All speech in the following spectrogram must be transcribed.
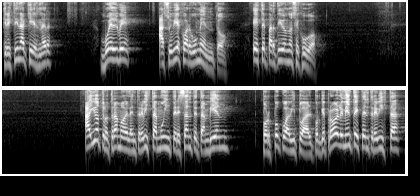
Cristina Kirchner vuelve a su viejo argumento. Este partido no se jugó. Hay otro tramo de la entrevista muy interesante también, por poco habitual, porque probablemente esta entrevista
